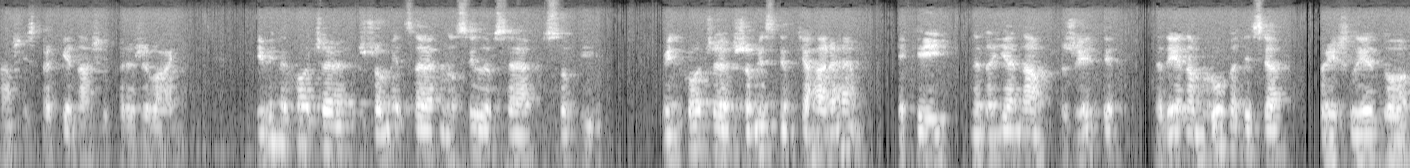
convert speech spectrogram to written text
наші страхи, наші переживання. І Він не хоче, щоб ми це носили все в собі. Він хоче, щоб ми з тим тягарем, який не дає нам жити, не дає нам рухатися, прийшли до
